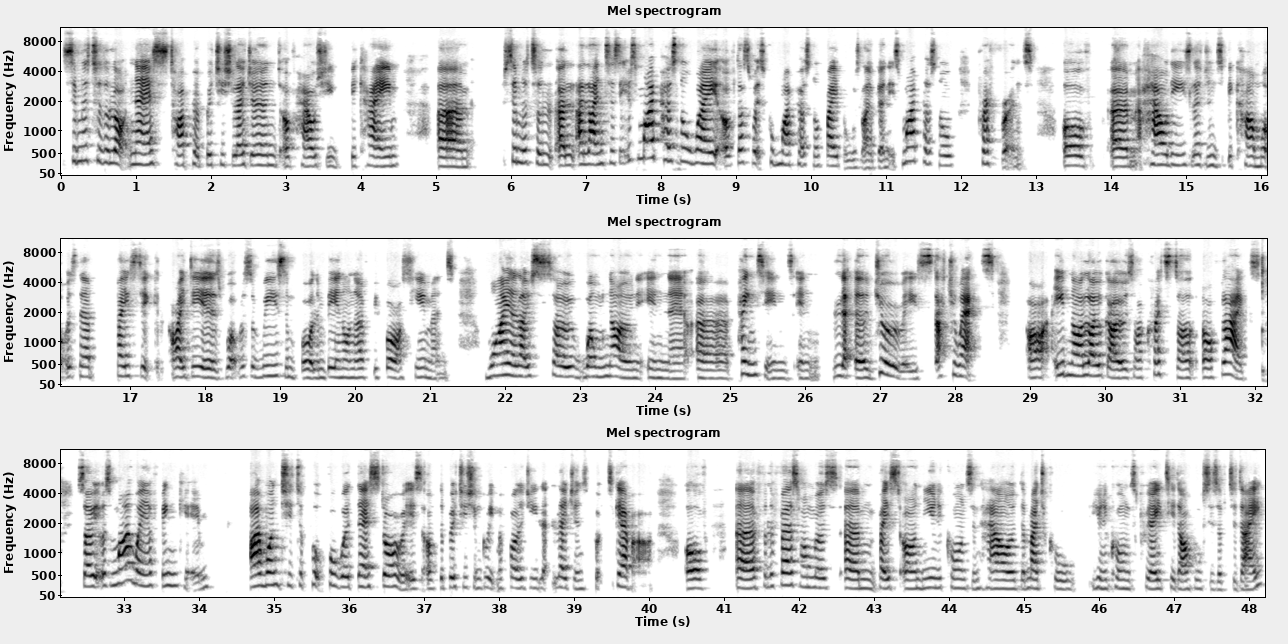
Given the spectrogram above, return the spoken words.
similar to the Loch Ness type of British legend of how she became um, similar to Atlantis. It was my personal way of that's what it's called. My personal fables, Logan. It's my personal preference of um, how these legends become. What was their basic ideas. What was the reason for them being on Earth before us humans? Why are those so well known in their uh, paintings, in uh, jewelry, statuettes? Our, even our logos, our crests, our, our flags. So it was my way of thinking. I wanted to put forward their stories of the British and Greek mythology le- legends put together of uh, for the first one was um, based on unicorns and how the magical unicorns created our horses of today.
